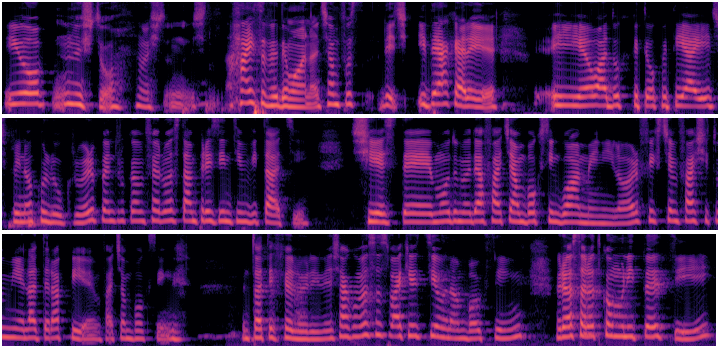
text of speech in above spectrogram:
eu, nu știu, nu știu, nu știu. Hai să vedem, Ana, ce am pus. Deci, ideea care e, eu aduc câte o cutie aici plină cu lucruri, pentru că în felul ăsta îmi prezint invitații. Și este modul meu de a face unboxing oamenilor, fix ce îmi faci și tu mie la terapie, îmi faci unboxing în toate felurile. Și acum o să-ți fac eu ție un unboxing. Vreau să arăt comunității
